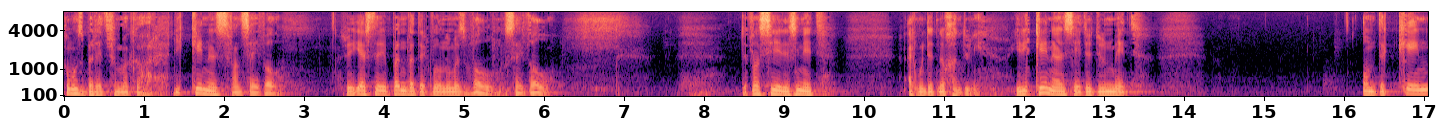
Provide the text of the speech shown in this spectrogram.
Kom ons bid dit vir mekaar, die kennis van sy wil. So die eerste punt wat ek wil noem is wil, sy wil. Dit wil sê dis nie net ek moet dit nou gaan doen nie. Hierdie kennis het te doen met om te ken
